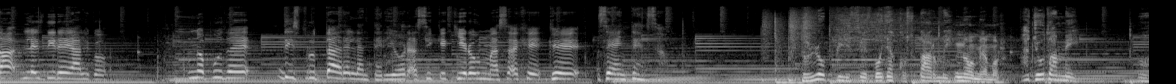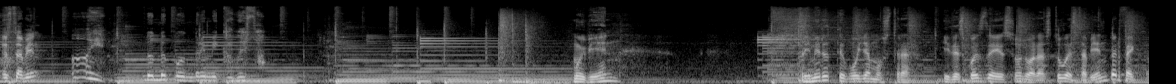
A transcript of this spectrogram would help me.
Ah, les diré algo. No pude disfrutar el anterior, así que quiero un masaje que sea intenso. No lo pises, voy a acostarme. No, mi amor. Ayúdame. Oh, ¿Está bien? Ay, ¿dónde pondré mi cabeza? Muy bien. Primero te voy a mostrar y después de eso lo harás tú, ¿está bien? Perfecto.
